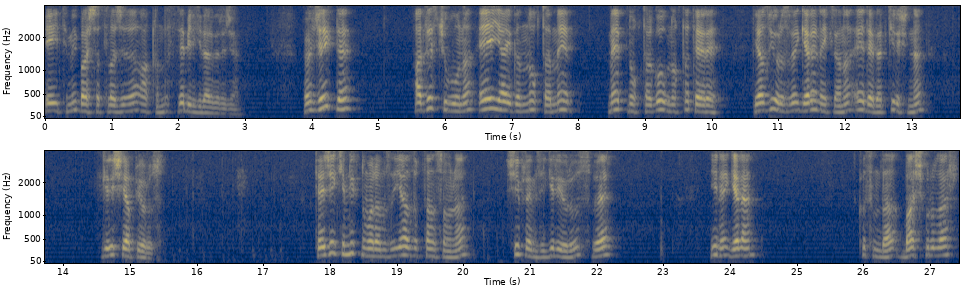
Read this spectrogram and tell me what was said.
eğitimi başlatılacağı hakkında size bilgiler vereceğim. Öncelikle adres çubuğuna eyaygın.map.gov.tr yazıyoruz ve gelen ekrana E-Devlet girişinden giriş yapıyoruz. TC kimlik numaramızı yazdıktan sonra şifremizi giriyoruz ve yine gelen kısımda başvurular,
